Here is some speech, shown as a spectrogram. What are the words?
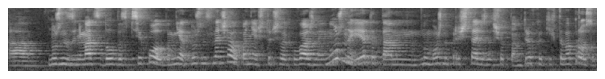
а, нужно заниматься долго с психологом. Нет, нужно сначала понять, что человеку важно и нужно, и это там, ну, можно прочитать за счет там трех каких-то вопросов.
